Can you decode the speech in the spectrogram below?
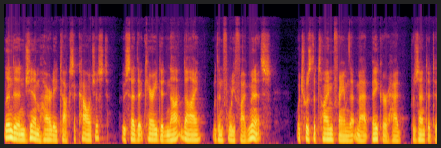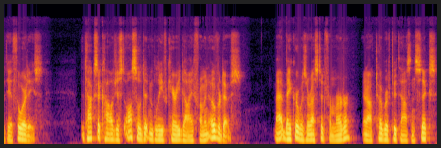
Linda and Jim hired a toxicologist who said that Carrie did not die within 45 minutes, which was the time frame that Matt Baker had presented to the authorities. The toxicologist also didn't believe Carrie died from an overdose. Matt Baker was arrested for murder in October of 2006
